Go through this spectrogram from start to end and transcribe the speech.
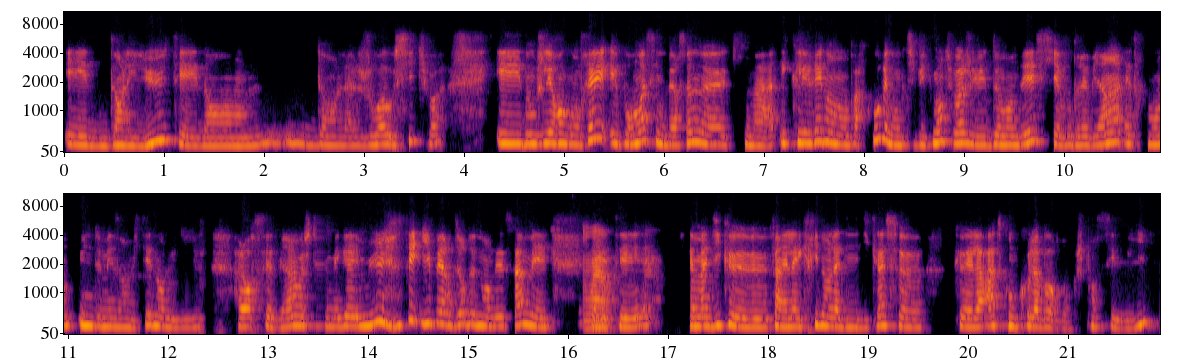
et dans les luttes et dans, dans la joie aussi, tu vois. Et donc, je l'ai rencontrée et pour moi, c'est une personne euh, qui m'a éclairée dans mon parcours. Et donc, typiquement, tu vois, je lui ai demandé si elle voudrait bien être une de mes invitées dans le livre. Alors, c'est bien, moi, j'étais méga émue. c'est hyper dur de demander ça, mais elle, était, elle m'a dit que, enfin, elle a écrit dans la dédicace qu'elle a hâte qu'on collabore. Donc, je pense que c'est oui.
